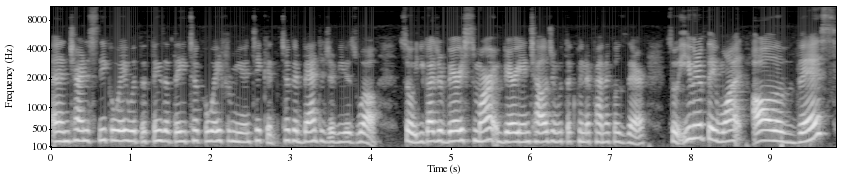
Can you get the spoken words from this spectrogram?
and trying to sneak away with the things that they took away from you and take took advantage of you as well. So you guys are very smart, very intelligent with the Queen of Pentacles there. So even if they want all of this,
